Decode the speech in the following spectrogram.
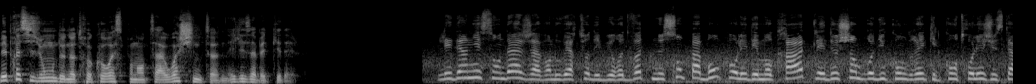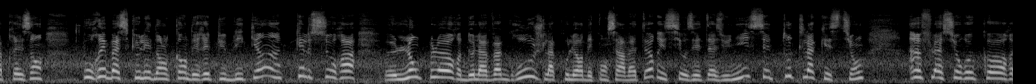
Les précisions de notre correspondante à Washington, Elisabeth Guedel. Les derniers sondages avant l'ouverture des bureaux de vote ne sont pas bons pour les démocrates. Les deux chambres du Congrès qu'ils contrôlaient jusqu'à présent pourraient basculer dans le camp des républicains. Quelle sera euh, l'ampleur de la vague rouge, la couleur des conservateurs ici aux États-Unis? C'est toute la question. Inflation record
